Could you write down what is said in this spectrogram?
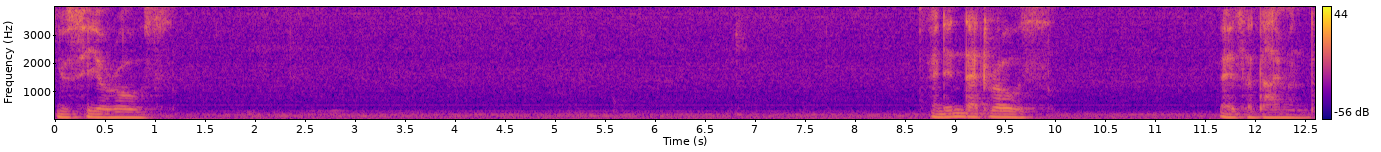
you see a rose. And in that rose, there's a diamond.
